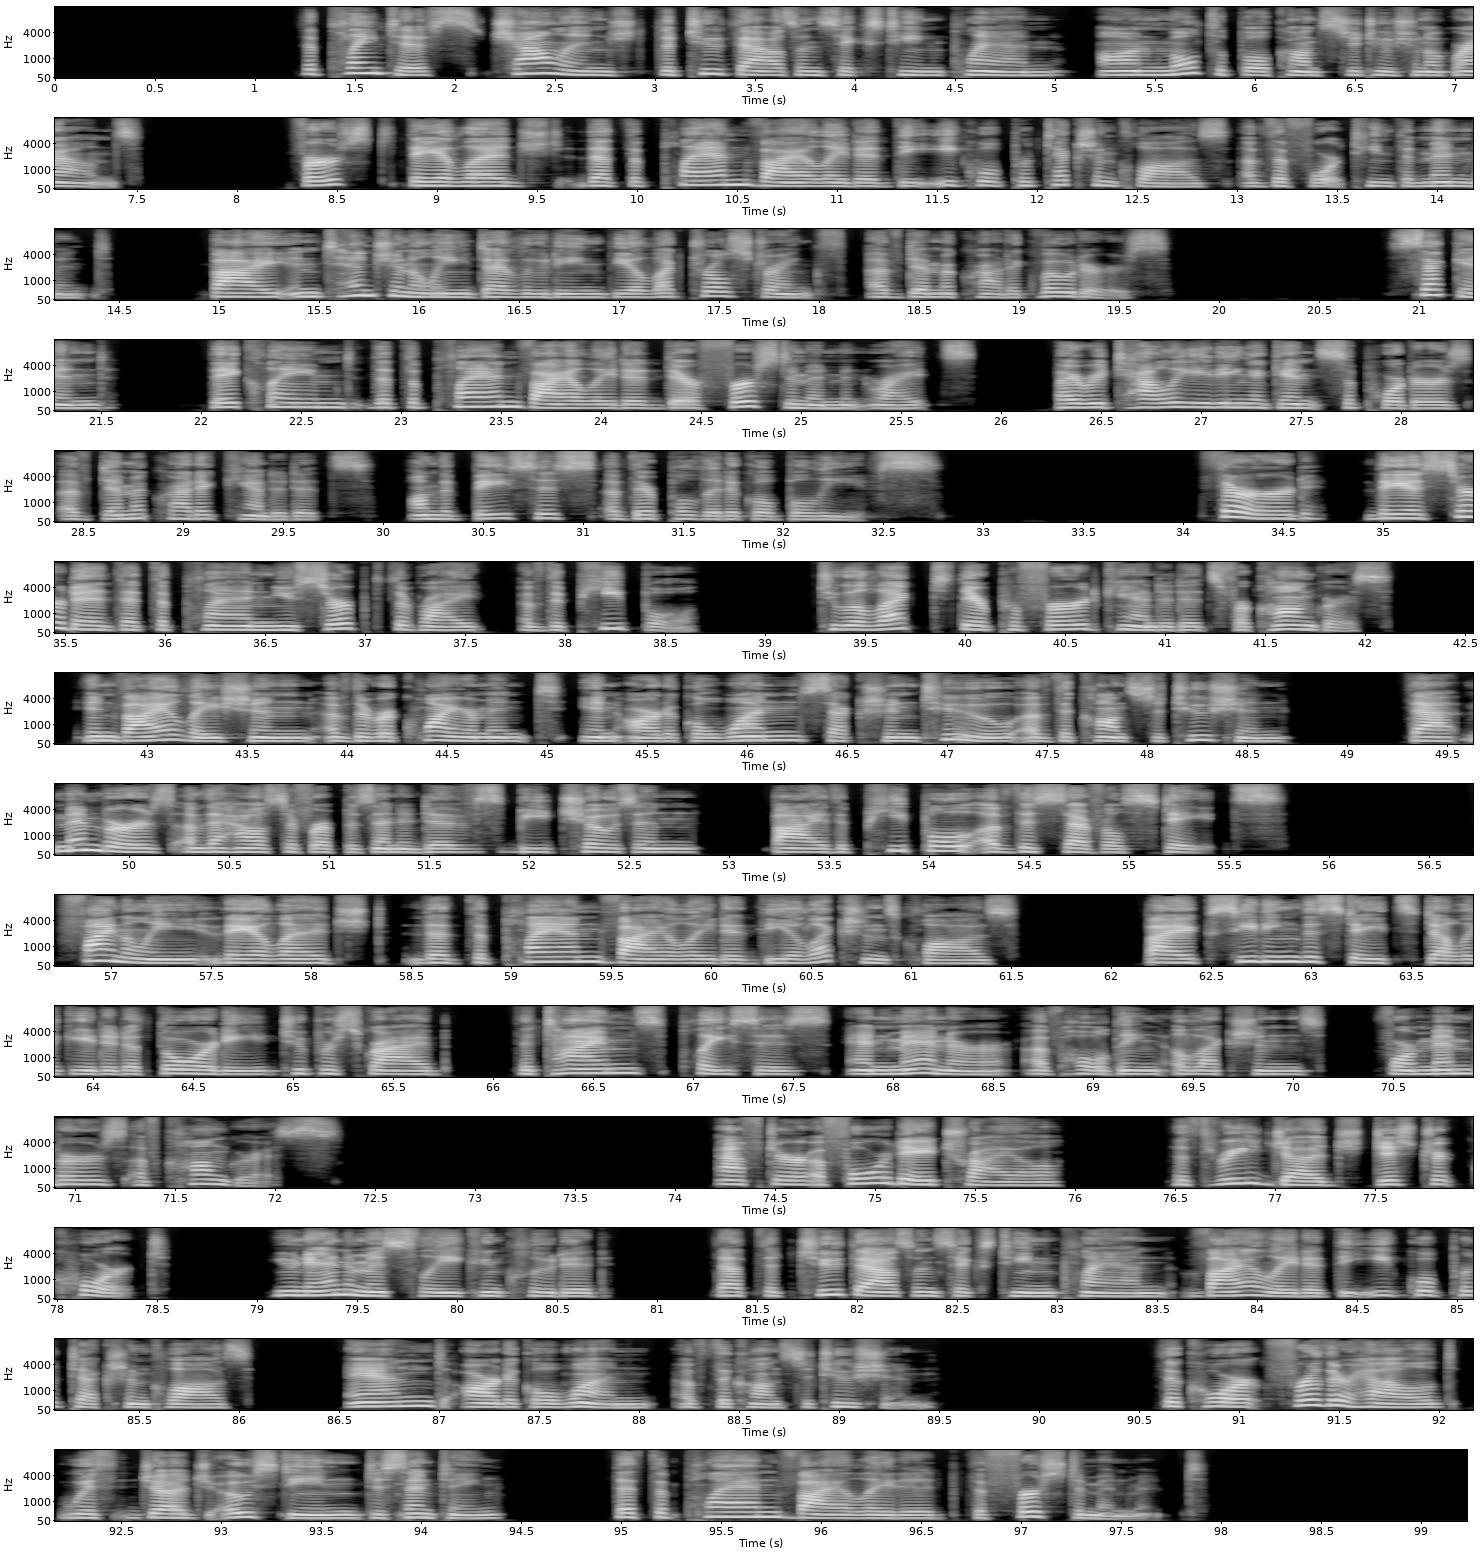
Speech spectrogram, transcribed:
The plaintiffs challenged the 2016 plan on multiple constitutional grounds. First, they alleged that the plan violated the Equal Protection Clause of the 14th Amendment by intentionally diluting the electoral strength of Democratic voters. Second, they claimed that the plan violated their First Amendment rights by retaliating against supporters of Democratic candidates on the basis of their political beliefs. Third, they asserted that the plan usurped the right of the people to elect their preferred candidates for Congress in violation of the requirement in Article 1, Section 2 of the Constitution that members of the House of Representatives be chosen by the people of the several states. Finally, they alleged that the plan violated the Elections Clause by exceeding the state's delegated authority to prescribe the times, places, and manner of holding elections for members of Congress. After a four day trial, the three judge district court unanimously concluded that the 2016 plan violated the Equal Protection Clause and Article 1 of the Constitution. The court further held, with Judge Osteen dissenting, that the plan violated the First Amendment.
